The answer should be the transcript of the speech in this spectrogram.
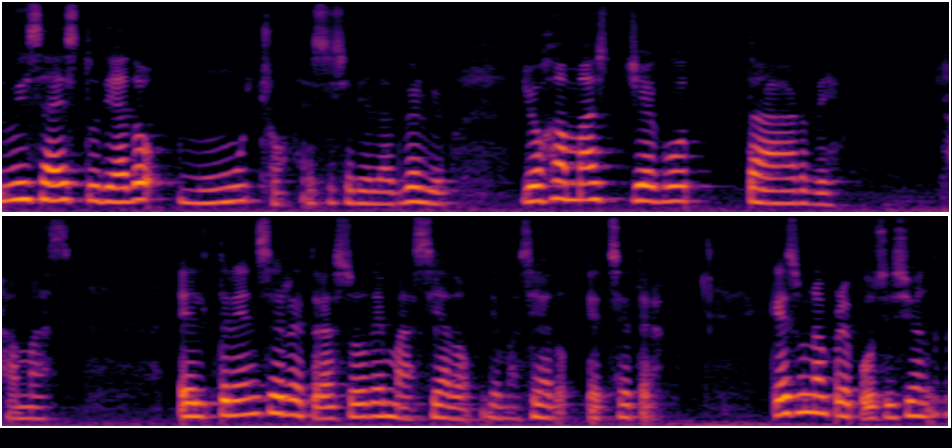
Luis ha estudiado mucho, ese sería el adverbio. Yo jamás llego tarde, jamás. El tren se retrasó demasiado, demasiado, etc. ¿Qué es una preposición?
